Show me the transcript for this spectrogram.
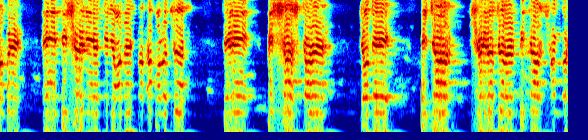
হবে, এই বিষয় নিয়ে তিনি অনেক কথা বলেছেন। তিনি বিশ্বাস করেন, যদি বিচার, স্বৈরাচারের বিচার সংগঠন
